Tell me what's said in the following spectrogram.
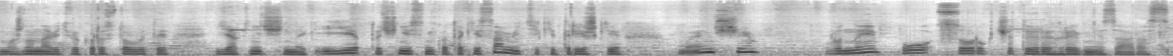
Можна навіть використовувати як нічник. І є точнісінько такі самі, тільки трішки менші. Вони по 44 гривні зараз.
